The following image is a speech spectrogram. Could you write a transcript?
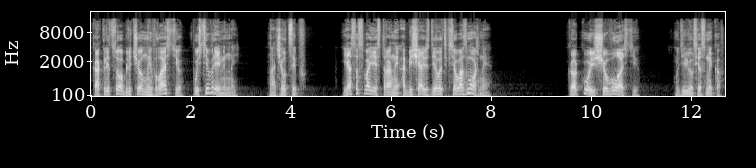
«Как лицо, облеченное властью, пусть и временной», — начал Цыпф. «Я со своей стороны обещаю сделать все возможное». «Какой еще властью?» – удивился Смыков.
